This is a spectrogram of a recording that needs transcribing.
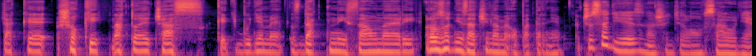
také šoky, na to je čas, keď budeme zdatní saunéri. Rozhodne začíname opatrne. Čo sa deje s našim telom v saune?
